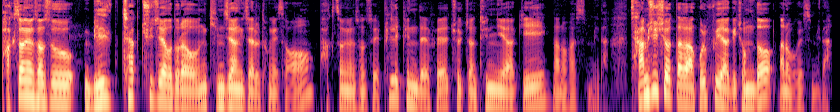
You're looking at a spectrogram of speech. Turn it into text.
박성현 선수 밀착 취재하고 돌아온 김재환 기자를 통해서 박성현 선수의 필리핀 대회 출전 뒷이야기 나눠봤습니다. 잠시 쉬었다가 골프 이야기 좀 더 나눠보겠습니다.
